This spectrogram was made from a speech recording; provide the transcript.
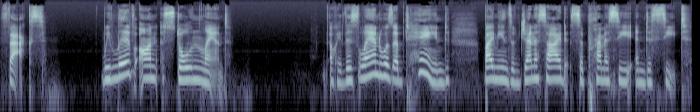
facts. We live on stolen land. Okay, this land was obtained by means of genocide, supremacy, and deceit.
